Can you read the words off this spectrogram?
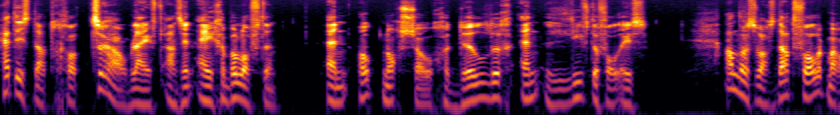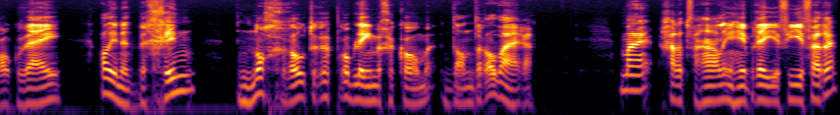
Het is dat God trouw blijft aan zijn eigen beloften en ook nog zo geduldig en liefdevol is. Anders was dat volk, maar ook wij, al in het begin nog grotere problemen gekomen dan er al waren. Maar gaat het verhaal in Hebreeën 4 verder?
